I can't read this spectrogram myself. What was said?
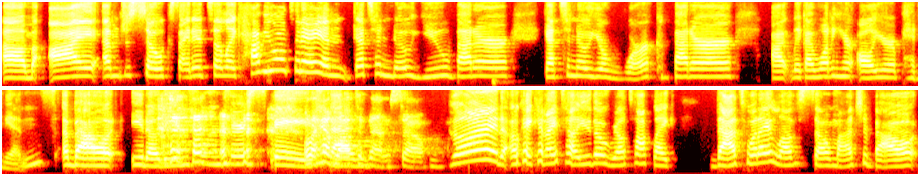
Um, I am just so excited to like have you on today and get to know you better, get to know your work better. I like I want to hear all your opinions about, you know, the influencer space. well, I have lots of them. So good. Okay. Can I tell you though, real talk, like that's what I love so much about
